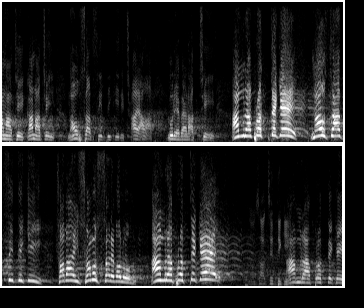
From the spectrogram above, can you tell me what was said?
আনাচে কানাচে নওসাদ সিদ্দিকির ছায়া ঘুরে বেড়াচ্ছে। আমরা প্রত্যেকে নওসাদ সিদ্দিকি সবাই সমস্যারে বলুন আমরা প্রত্যেকে আমরা প্রত্যেকে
